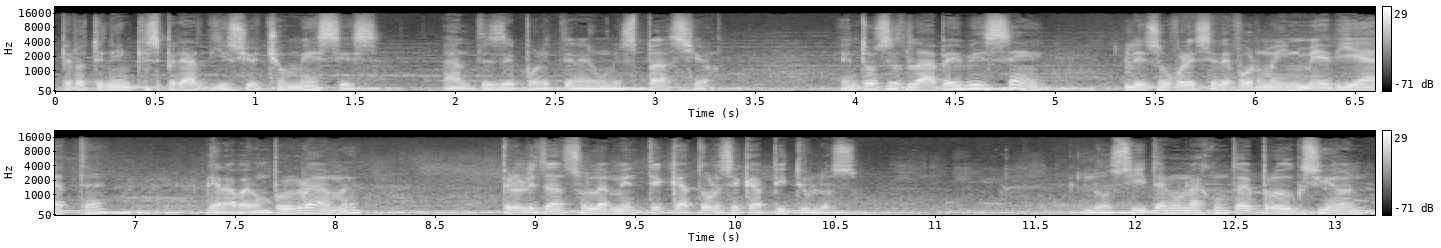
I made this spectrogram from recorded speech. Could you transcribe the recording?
pero tenían que esperar 18 meses antes de poder tener un espacio. Entonces la BBC les ofrece de forma inmediata grabar un programa, pero les dan solamente 14 capítulos. Los citan a una junta de producción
